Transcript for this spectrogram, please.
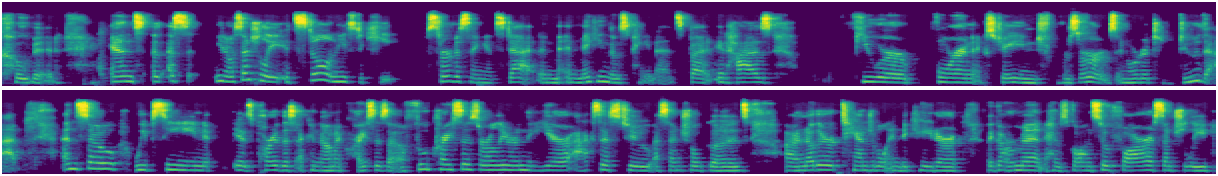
COVID. And as you know, essentially, it still needs to keep servicing its debt and, and making those payments, but it has fewer foreign exchange reserves in order to do that. And so we've seen, as part of this economic crisis, a food crisis earlier in the year, access to essential goods. Another tangible indicator the government has gone so far, essentially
